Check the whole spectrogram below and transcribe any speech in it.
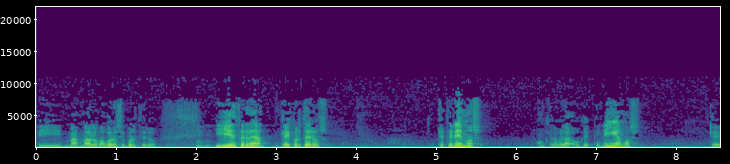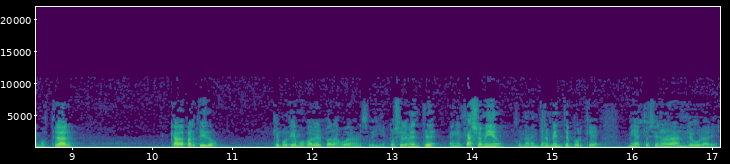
Y más malo, más bueno, soy portero. Y es verdad que hay porteros que tenemos, aunque la verdad, o que teníamos que demostrar cada partido que podíamos valer para jugar en el Sevilla. Posiblemente, en el caso mío, fundamentalmente porque mis actuaciones eran regulares.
